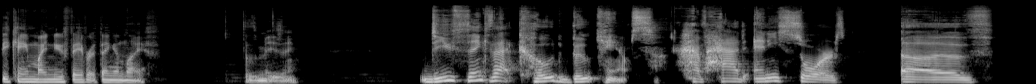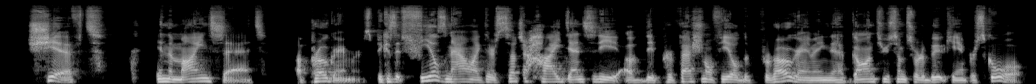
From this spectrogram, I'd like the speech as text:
became my new favorite thing in life. That's amazing. Do you think that code boot camps have had any sort of shift in the mindset of programmers? Because it feels now like there's such a high density of the professional field of programming that have gone through some sort of boot camp or school.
